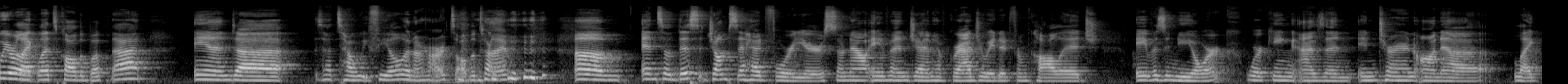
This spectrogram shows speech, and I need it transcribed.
we were like, let's call the book that. And uh, that's how we feel in our hearts all the time. Um, and so this jumps ahead four years. So now Ava and Jen have graduated from college. Ava's in New York working as an intern on a like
